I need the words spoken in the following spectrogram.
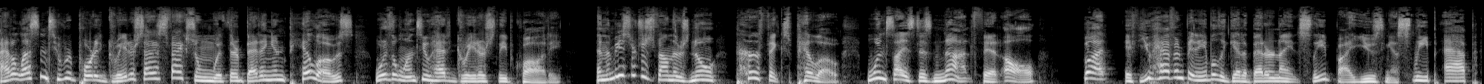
Adolescents who reported greater satisfaction with their bedding and pillows were the ones who had greater sleep quality. And the researchers found there's no perfect pillow. One size does not fit all. But if you haven't been able to get a better night's sleep by using a sleep app,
